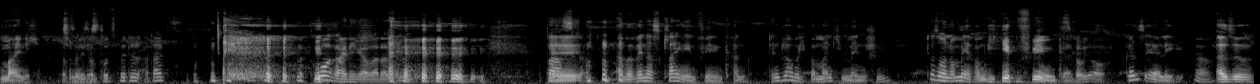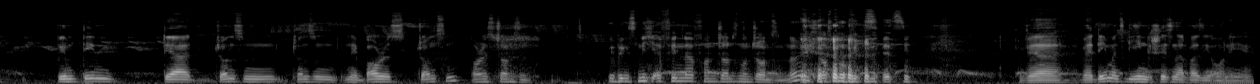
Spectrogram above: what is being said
Meine ich. Hast du nicht so ein. Putzmittel, Atax? Rohrreiniger war das, ne? Passt. Äh, aber wenn das Kleinhirn fehlen kann, dann glaube ich bei manchen Menschen, dass auch noch mehr vom Gehirn fehlen kann. Das glaube ich auch. Ganz ehrlich. Ja. Also, wem den, der Johnson, Johnson, nee, Boris Johnson, Boris Johnson. Übrigens nicht Erfinder von Johnson Johnson, ne? Ich sag nur, ist. Wer, wer dem ins Gehirn geschissen hat, weiß ich auch nicht.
